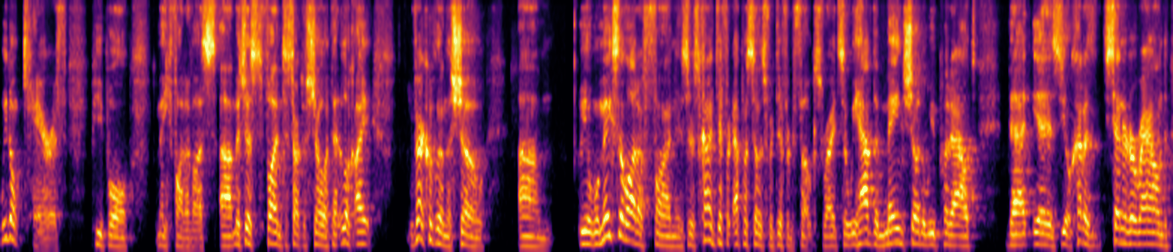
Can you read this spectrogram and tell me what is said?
We don't care if people make fun of us. Um, it's just fun to start the show with that. Look, I very quickly on the show. Um, you know, what makes it a lot of fun is there's kind of different episodes for different folks, right? So we have the main show that we put out that is, you know, kind of centered around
